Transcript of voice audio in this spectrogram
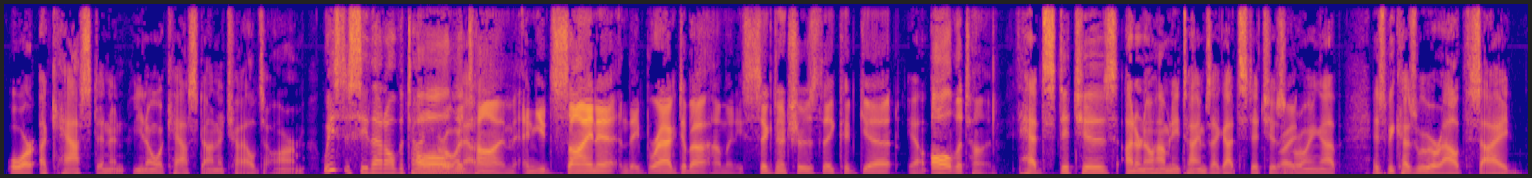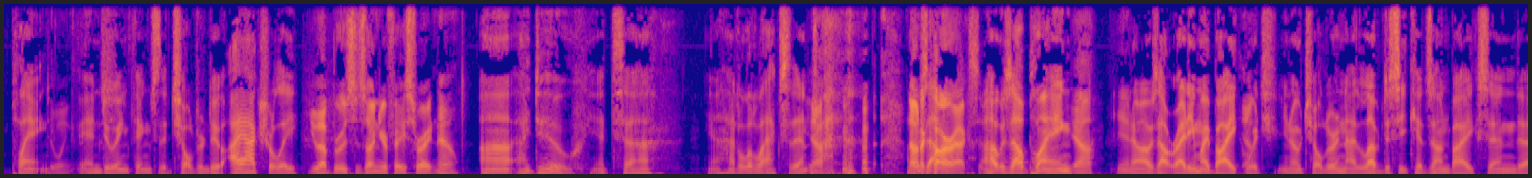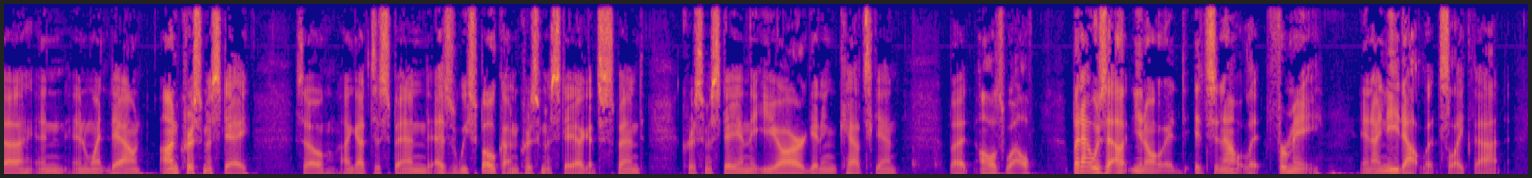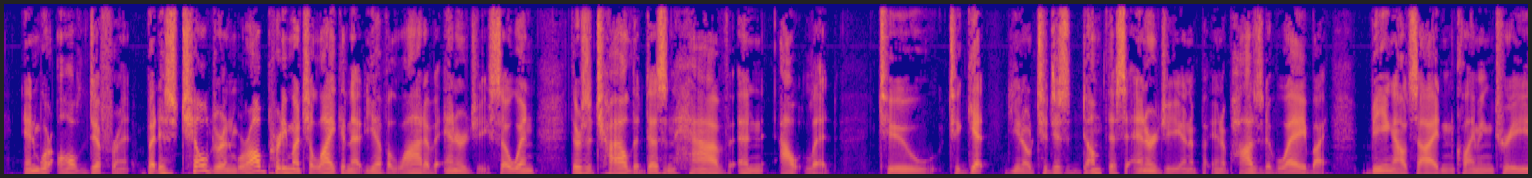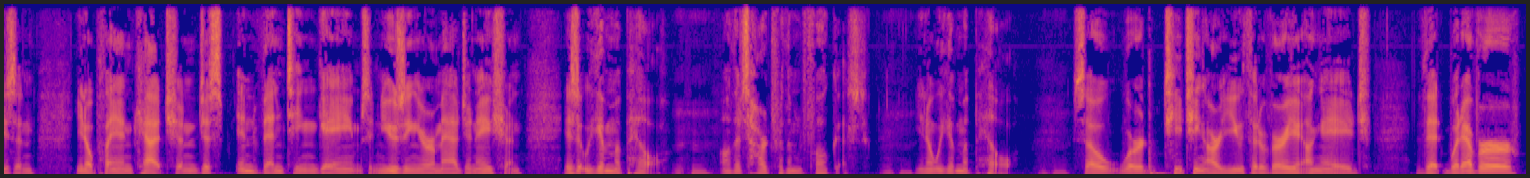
or a cast in an, you know, a cast on a child's arm? We used to see that all the time all the up. time, and you'd sign it, and they bragged about how many signatures they could get. Yep. all the time. Had stitches. I don't know how many times I got stitches Right. growing up. It's because we were outside playing Doing and doing things that children do. I actually You have bruises on your face right now. Uh, I do. It's uh, yeah, I had a little accident. Yeah. Not a car out- accident. I was out playing. Yeah. You know, I was out riding my bike, which you know, children. I love to see kids on bikes, and uh, and and went down on Christmas Day. So I got to spend, as we spoke on Christmas Day, I got to spend Christmas Day in the ER getting CAT scan, but all's well. But I was out. You know, it, it's an outlet for me, and I need outlets like that. And we're all different, but as children, we're all pretty much alike in that you have a lot of energy. So when there's a child that doesn't have an outlet to to get you know to just dump this energy in a in a positive way by being outside and climbing trees and you know playing catch and just inventing games and using your imagination is that we give them a pill. Mm-hmm. Oh, that's hard for them to focus. Mm-hmm. You know, we give them a pill. Mm-hmm. So we're teaching our youth at a very young age that whatever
